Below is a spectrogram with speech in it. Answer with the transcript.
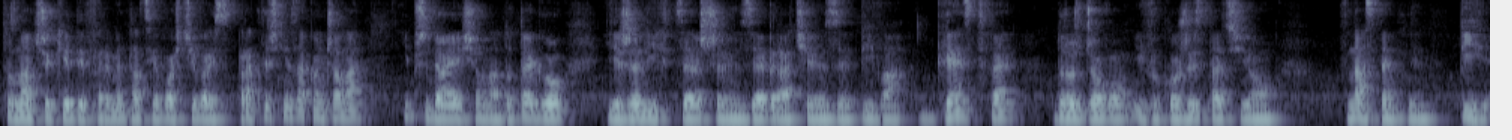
to znaczy kiedy fermentacja właściwa jest praktycznie zakończona i przydaje się ona do tego, jeżeli chcesz zebrać z piwa gęstwę drożdżową i wykorzystać ją w następnym piwie.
